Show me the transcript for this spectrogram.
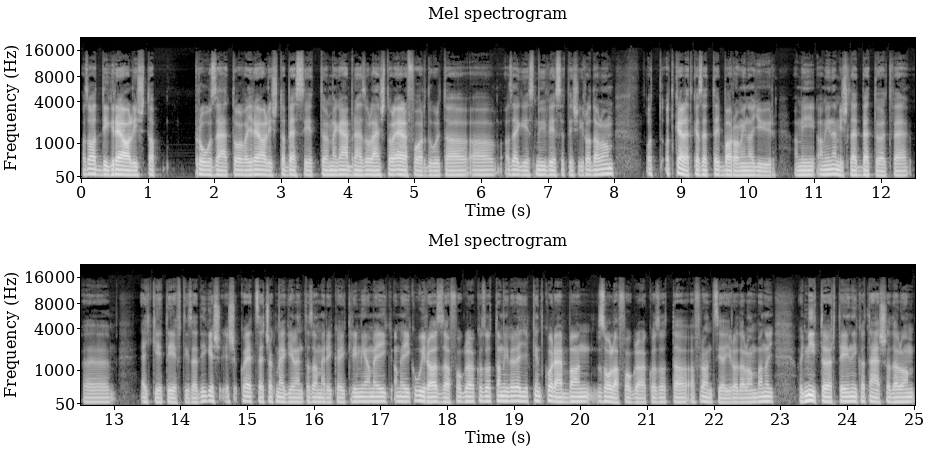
az addig realista prózától, vagy realista beszédtől, meg ábrázolástól elfordult a, a, az egész művészet és irodalom, ott, ott keletkezett egy baromi nagy űr, ami, ami nem is lett betöltve ö, egy-két évtizedig, és, és akkor egyszer csak megjelent az amerikai krimi, amelyik, amelyik újra azzal foglalkozott, amivel egyébként korábban Zola foglalkozott a, a francia irodalomban, hogy, hogy mi történik a társadalom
